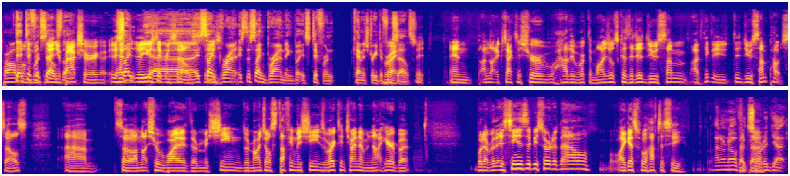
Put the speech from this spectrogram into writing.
problem They're different with cells, though. manufacture. Had, Same- they use different cells. It's same use- brand. It's the same branding, but it's different chemistry, different right. cells. It- and I'm not exactly sure how they work the modules because they did do some. I think they did do some pouch cells. Um, so I'm not sure why their machine, their module stuffing machines worked in China, but not here. But whatever, it seems to be sorted now. I guess we'll have to see. I don't know if But, it's uh, sorted yet.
